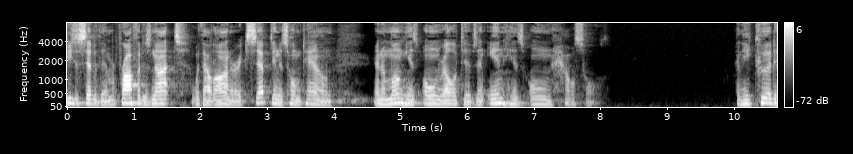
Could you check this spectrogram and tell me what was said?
Jesus said to them, A prophet is not without honor except in his hometown and among his own relatives and in his own household. And he could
